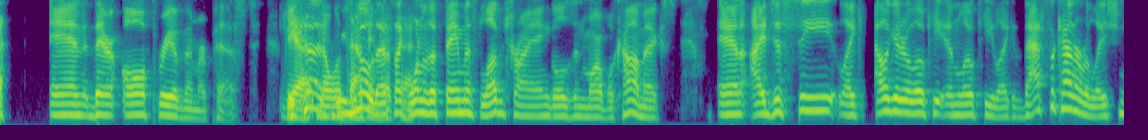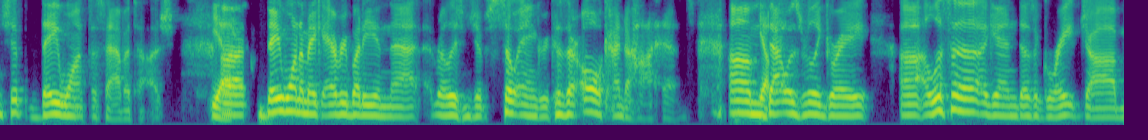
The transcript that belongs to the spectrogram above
and they're all three of them are pissed yeah, because no one's we know that's like that. one of the famous love triangles in Marvel Comics. And I just see like Alligator Loki and Loki, like that's the kind of relationship they want to sabotage. yeah. Uh, they want to make everybody in that relationship so angry because they're all kind of hotheads. Um, Yep. That was really great. Uh, Alyssa again does a great job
